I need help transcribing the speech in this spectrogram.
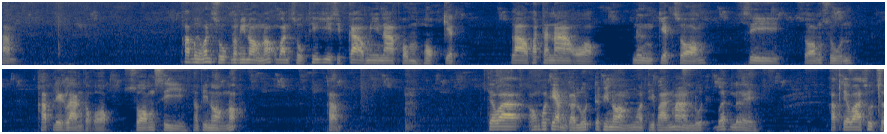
ครับครับมือวันศุกร์นะพี่น้องเนาะวันศุกร์ที่29มีนาคม67ลาวพัฒนาออก172 420ครับเลขล่างก็ออก24นะพี่น้องเนาะครับ แต่ว่าของพ่อเทียมก็หลุดนะพี่น้องงวดที่ผ่านมาหลุดเบิดเลย ครับแต่ว่าสุดส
